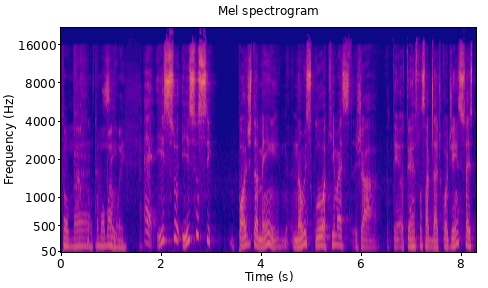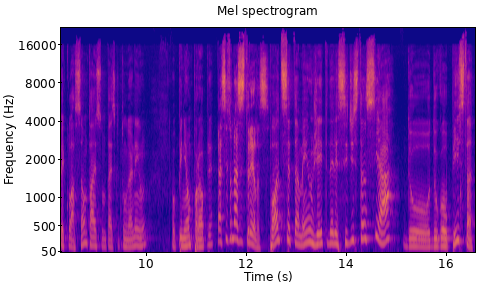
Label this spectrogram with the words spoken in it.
Tomou, tomou uma ruim. É, isso, isso se pode também, não excluo aqui, mas já eu tenho, eu tenho responsabilidade com a audiência, isso é especulação, tá? Isso não tá escrito em lugar nenhum. Opinião própria. Tá escrito nas estrelas. Pode ser também um jeito dele se distanciar do, do golpista,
